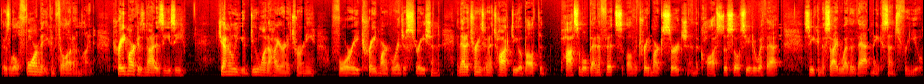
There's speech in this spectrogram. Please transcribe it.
There's a little form that you can fill out online. Trademark is not as easy. Generally, you do want to hire an attorney for a trademark registration, and that attorney is going to talk to you about the possible benefits of a trademark search and the costs associated with that, so you can decide whether that makes sense for you.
